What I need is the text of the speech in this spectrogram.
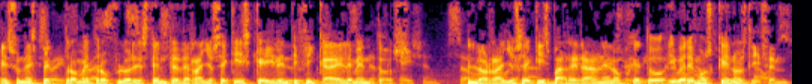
Es un espectrómetro fluorescente de rayos X que identifica elementos. Los rayos X barrerán el objeto y veremos qué nos dicen.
